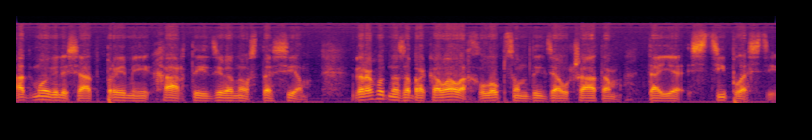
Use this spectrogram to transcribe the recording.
адмовіліся ад прэміі Харты 97. Верагодна, забракавала хлопцам ды дзяўчатам тае сціпласці.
